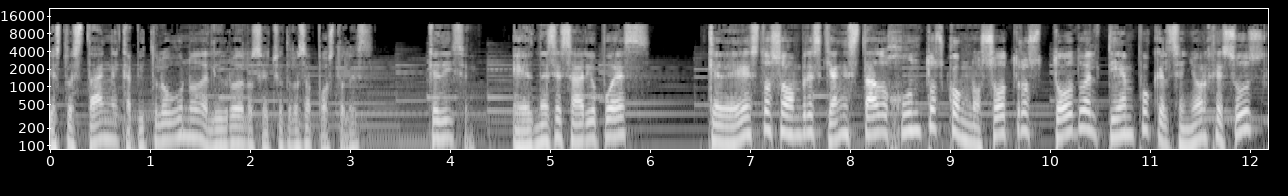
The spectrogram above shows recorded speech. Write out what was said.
Y esto está en el capítulo 1 del libro de los Hechos de los Apóstoles, que dice, es necesario pues que de estos hombres que han estado juntos con nosotros todo el tiempo que el Señor Jesús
